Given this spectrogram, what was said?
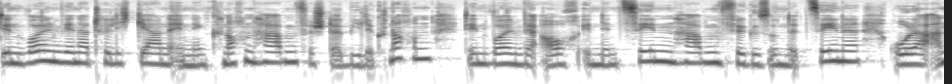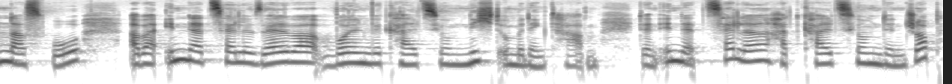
Den wollen wir natürlich gerne in den Knochen haben für stabile Knochen, den wollen wir auch in den Zähnen haben für gesunde Zähne oder anderswo. Aber in der Zelle selber wollen wir Kalzium nicht unbedingt haben, denn in der Zelle hat Kalzium den Job,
